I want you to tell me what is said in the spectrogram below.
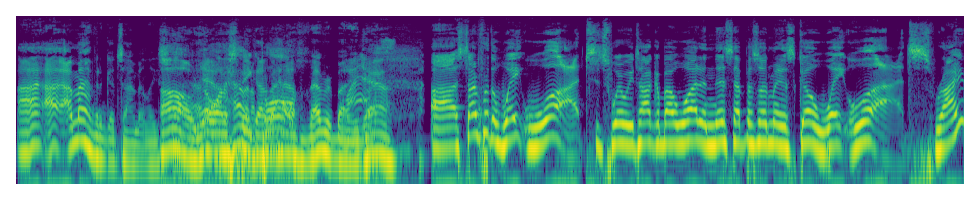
I, I, I'm having a good time at least. Oh, I yeah, want to speak on behalf of everybody. but, Yeah. Uh, it's time for the wait what. It's where we talk about what, and this episode made us go wait what, right?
